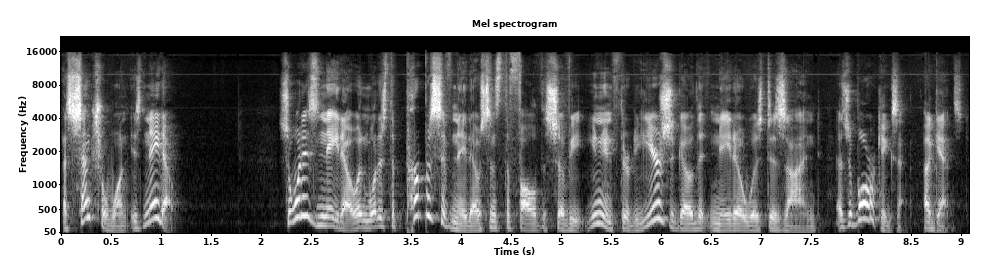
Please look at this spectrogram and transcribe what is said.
a central one, is NATO. So, what is NATO and what is the purpose of NATO since the fall of the Soviet Union 30 years ago that NATO was designed as a bulwark against?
